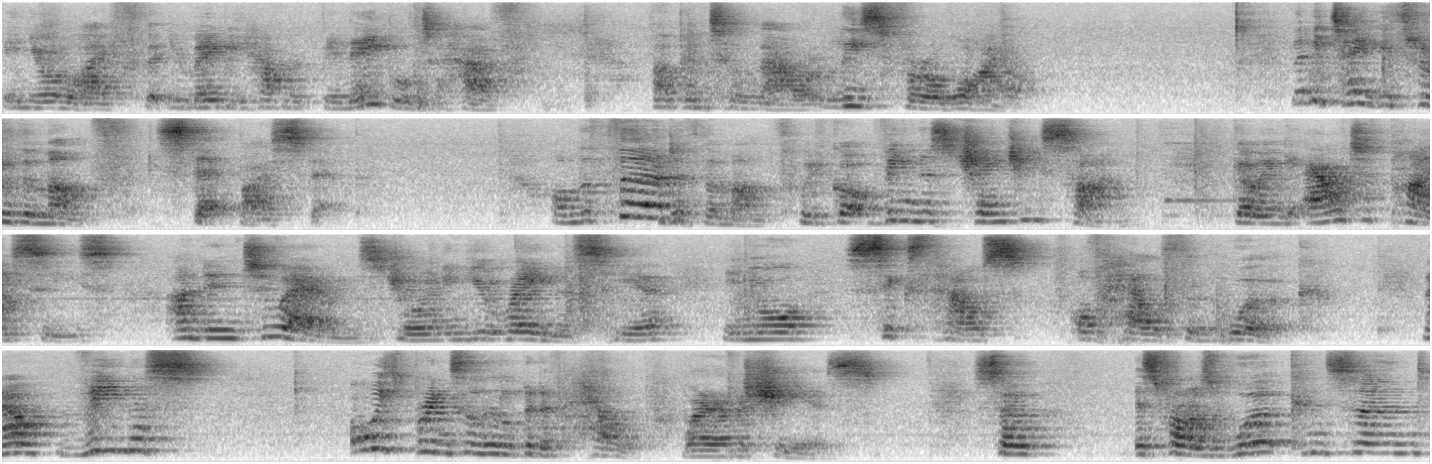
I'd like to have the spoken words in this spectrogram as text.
in your life that you maybe haven't been able to have up until now, or at least for a while. Let me take you through the month step by step. On the third of the month, we've got Venus changing sign, going out of Pisces and into Aries, joining Uranus here in your sixth house of health and work. Now, Venus always brings a little bit of help wherever she is. So, as far as work concerned,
